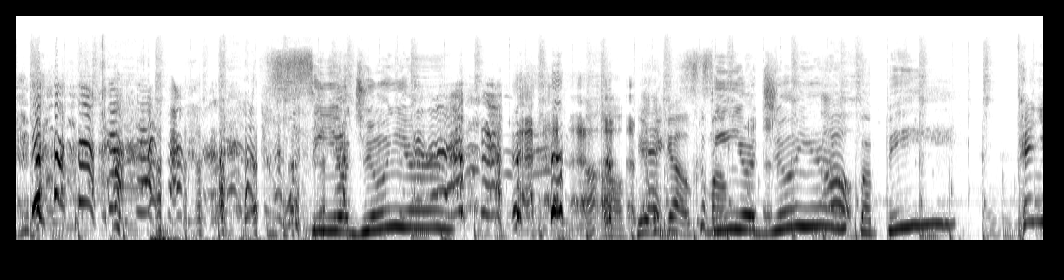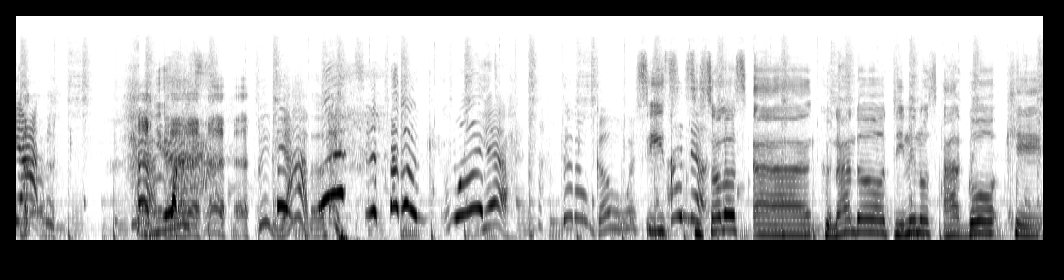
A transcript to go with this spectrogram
it. Senior Junior. Uh oh. Here we go. Come on. Senior Junior. Oh. Papi. Pinata. Yes. Pinata. What? Yeah. That don't go with Si, si solos uh, cunando tenemos algo que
